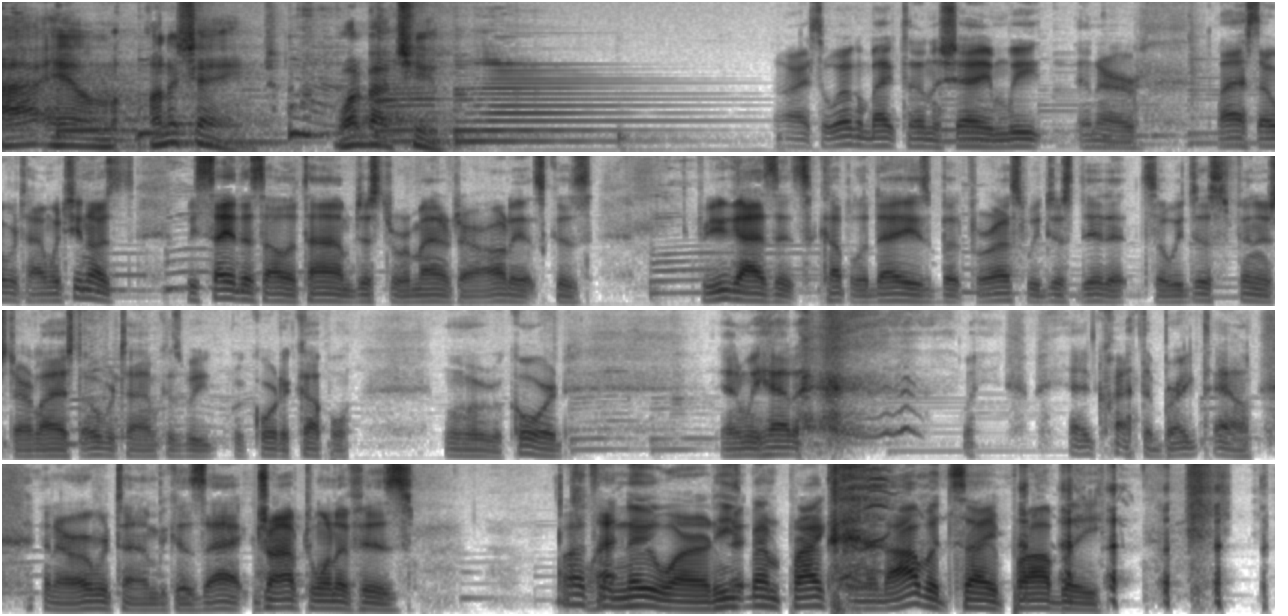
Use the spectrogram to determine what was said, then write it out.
I am unashamed. What about you? All right, so welcome back to Unashamed. We in our last overtime, which you know, we say this all the time, just a reminder to our audience, because for you guys it's a couple of days, but for us we just did it. So we just finished our last overtime because we record a couple when we record, and we had. we Had quite the breakdown in our overtime because Zach dropped one of his Well, that's a new word. He's been practicing it. I would say probably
